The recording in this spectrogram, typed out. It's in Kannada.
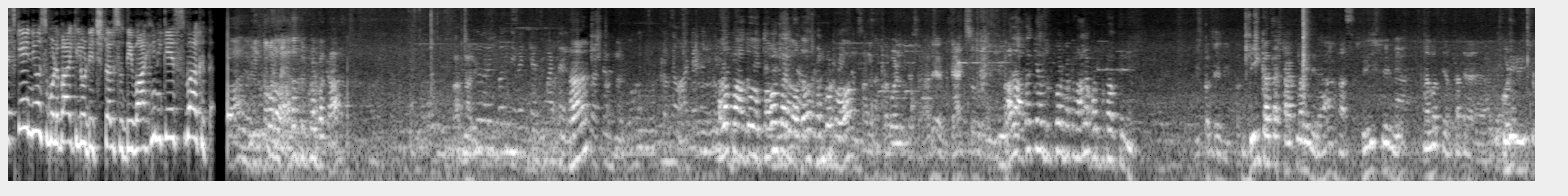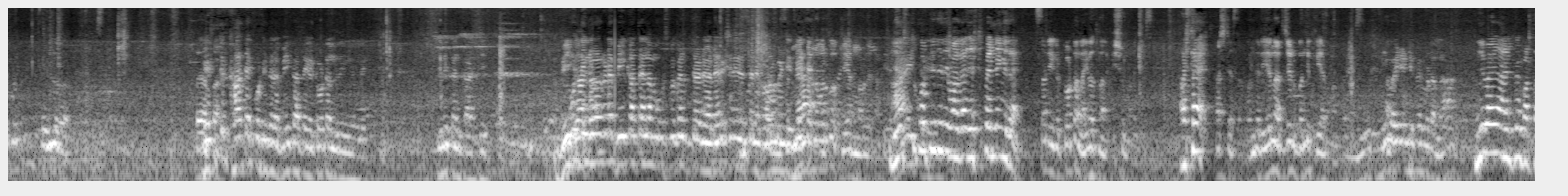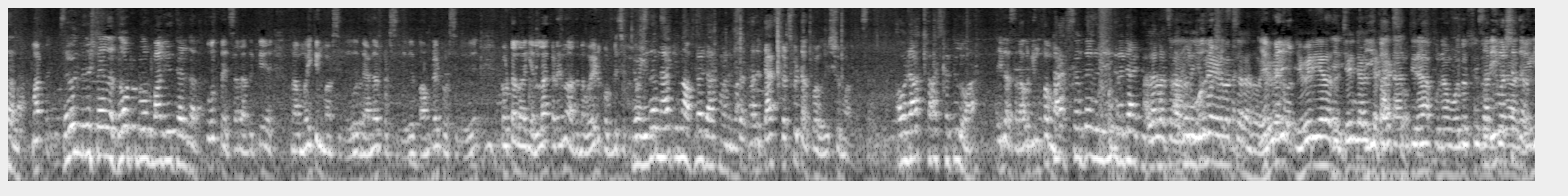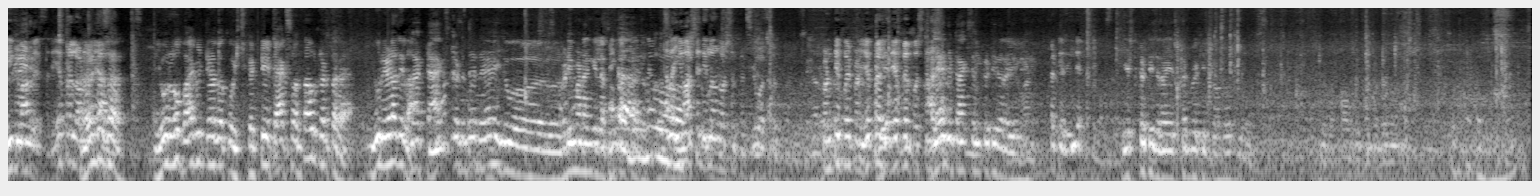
ಎಸ್ಕೆ ನ್ಯೂಸ್ ಮುಳಬಾಗಿಲು ಡಿಜಿಟಲ್ ಸುದ್ದಿ ವಾಹಿನಿಗೆ ಸ್ವಾಗತ. ಅಲ್ಲಪ್ಪ ಅದು ತಗೊಳ್ತಾ ಇಲ್ಲ ಅದು ಕಂಪ್ಯೂಟ್ರು. ತಗೊಳ್ಳುತ್ತೆ ಸರ್ ಅದೇ ಟ್ಯಾಕ್ಸ್ ಅದು ಅದಕ್ಕೆ ದುಡ್ಡು ಕೊಡ್ಬೇಕು ನಾನೇ ಕೊಟ್ಬಿಟ್ಟು ಹೋಗ್ತೀನಿ. ಇಪ್ಪತ್ತೈದು ಇಪ್ಪತ್ತು ಬಿ ಖಾತಾ ಸ್ಟಾರ್ಟ್ ಮಾಡಿದ್ದೀರಾ? ರಿಜಿಸ್ಟ್ರಿಯಲ್ಲಿ ನಲವತ್ತೇಳು ಖಾತೆ ಕೊಡಿ ರಿಜಿಸ್ಟರ್ ಕೊಡಿ. ಇದು ಎಷ್ಟು ಖಾತೆ ಕೊಟ್ಟಿದ್ದೀರಾ ಬಿ ಖಾತೆಗೆ ಟೋಟಲ್ ನಿಮ್ಮಲ್ಲಿ? ಸಿಲಿಕನ್ ಕಾಶಿ ಬಿ ತಿಂಗಳೊಳಗಡೆ ಬಿ ಖಾತೆ ಎಲ್ಲ ಮುಗಿಸ್ಬೇಕಂತ ಡೈರೆಕ್ಷನ್ ಇರ್ತಾನೆ ಗೌರ್ಮೆಂಟ್ ಇಂದ? ಮೀಟರ್ವರೆಗೂ ಕ್ಲಿಯರ್ ಮಾಡಬೇಕಂತ ಎಷ್ಟು ಕೊಟ್ಟಿದ್ದೀರಿ ಇವಾಗ? ಎಷ್ಟು ಪೆಂಡಿಂಗ್ ಇದೆ? ಸರ್ ಈಗ ಟೋಟಲ್ ಐವತ್ನಾಲ್ಕು ಇಶ್ಯೂ ಮಾಡಿದೆ ಸರ್. ಅಷ್ಟೇ? ಅಷ್ಟೇ ಸರ್. ಬಂದರೆ ಏನು ಅರ್ಜೆಂಟ್ ಬಂದು ಕ್ಲಿಯರ್ ಮಾಡ್ತಾರೆ. ನೀವು ಐಡೆಂಟಿಫೈ ಮಾಡಲ್ಲ? ನೀವೇ ಐಡೆಂಟಿಫೈ ಮಾಡ್ತಾ ಇಲ್ಲ? ಮಾಡ್ತಾ ಇದ್ದೀವಿ sir. Revenue minister door to door ಮಾಡಿ ಅಂತ ಹೇಳಿದಾರೆ ಹೋಗ್ತಾ ಸರ್. ಅದಕ್ಕೆ ನಾವು ಮೈಕಿಂಗ್ ಮಾಡಿಸಿದ್ದೀವಿ ಬ್ಯಾನರ್ ಕಟ್ಸಿದ್ದೀವಿ ಪಾಂಪ್ಲೆಟ್ ಹೊಡ್ಸಿದ್ದೀವಿ ಟೋಟಲ್ ಆಗಿ ಎಲ್ಲ ಕಡೆನೂ ಅದನ್ನ ವೈಡ್ ಪಬ್ಲಿಸಿಟಿ ಇದನ್ನ ಯಾಕೆ ಇನ್ನೂ ಅಪ್ಲೈಡ್ ಯಾಕೆ ಮಾಡಿಲ್ಲ? ಅದು ಟ್ಯಾಕ್ಸ್ ಕಟ್ಸ್ಬಿಟ್ಟು ಅದು ಇಶ್ಯೂ ಮಾಡ್ತಾರೆ ಸರ್. ಅವ್ರು ಯಾಕೆ ಟ್ಯಾಕ್ಸ್ ಕಟ್ಟಿಲ್ವಾ? ಇಲ್ಲ ಸರ್ ಅವ್ರಿಗೆ ಇನ್ಫಾರ್ಮ್ ಟ್ಯಾಕ್ಸ್ ಕಟ್ಟದೆ ಹೆಂಗ್ ರೆಡಿ ಅಲ್ಲಲ್ಲ ಸರ್ ಅದನ್ನ ಇವರೇ ಹೇಳ್ಬೇಕು ಸರ್ ಅದು. ಏಪ್ರಿಲ್ ಎವರಿ ಇಯರ್ ಅದು ಚೇಂಜ್ ಈ ಆಗುತ್ತೆ ಟ್ಯಾಕ್ಸ್ ಅಂತೀರಾ? ಪುನಃ ಹೋದ ವರ್ಷ ಸರ್ ಈ ವರ್ಷದ ಈಗ ಮಾಡ್ಬೇಕು ಸರ್. April Ravindra sir. ಇವರು ಬಾಯ್ಬಿಟ್ಟು ಹೇಳ್ಬೇಕು ಇಷ್ಟು ಕಟ್ಟಿ ಟ್ಯಾಕ್ಸ್ ಅಂತ ಅವ್ರು ಕಟ್ತಾರೆ. ಇವ್ರು ಹೇಳೋದಿಲ್ಲ. ಟ್ಯಾಕ್ಸ್ ಕಟ್ಟದೇನೆ ಇದು ರೆಡಿ ಮಾಡಂಗಿಲ್ಲ. ಈ ವರ್ಷದ ಇನ್ನೊಂದು ವರ್ಷ ಕಟ್ಸಿ twenty five twenty April April first ಹಳೇದು ಟ್ಯಾಕ್ಸ್ ಎಲ್ಲಿ ಕಟ್ಟಿದಾರೆ ಇಲ್ಲಿ ಕಟ್ಟಿದ್ರೆ ಹಿಂದೆ ಕಟ್ಟಿದ್ದಾರೆ ಸರ್. ಎಷ್ಟು ಕಟ್ಟಿದಾರ ಎಷ್ಟು ಕಟ್ಟಬೇಕಿತ್ತು ಅದು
